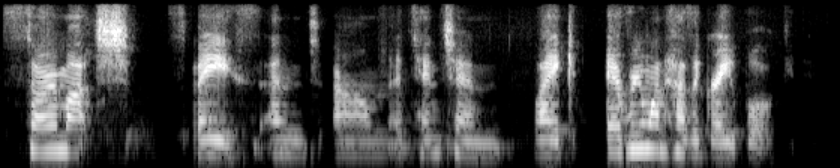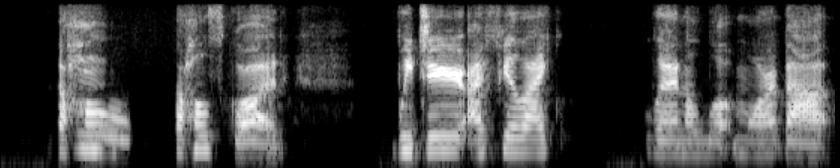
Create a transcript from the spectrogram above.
so much space and um, attention. Like everyone has a great book. The whole the whole squad. We do. I feel like learn a lot more about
